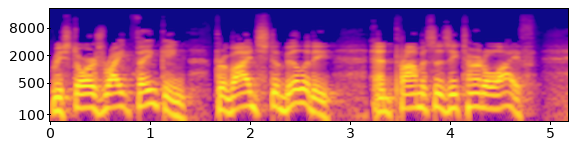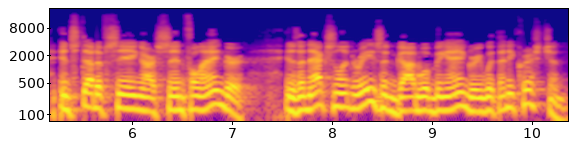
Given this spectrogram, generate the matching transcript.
restores right thinking, provides stability, and promises eternal life. Instead of seeing our sinful anger, is an excellent reason God will be angry with any Christian.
